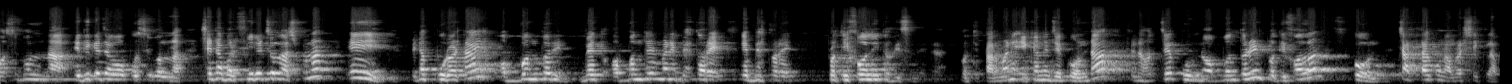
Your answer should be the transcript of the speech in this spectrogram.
পসিবল না, এদিকে যাওয়া পসিবল না। সেটা আবার ফিরে চলে আসবে না। এই, এটা পুরোটাই অভ্যন্তরীণ অভ্যন্তরীণ মানে ভেতরে, এ ভেতরে প্রতিফলিত হয়েছিল এটা। তার মানে এখানে যে কোণটা, সেটা হচ্ছে পূর্ণ অভ্যন্তরীণ প্রতিফলন কোণ। চারটা কোণ আমরা শিখলাম।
